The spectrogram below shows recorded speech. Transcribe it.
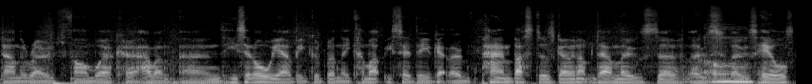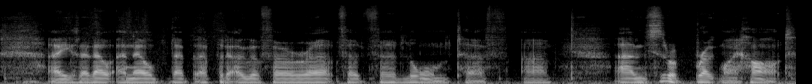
down the road, farm worker Alan, and he said, "Oh yeah, it'll be good when they come up." He said, "You get those pan busters going up and down those uh, those Oh. those hills." Uh, he said, "Oh, and they'll, they'll, they'll put it over for uh, for for lawn turf," um, and it sort of broke my heart.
